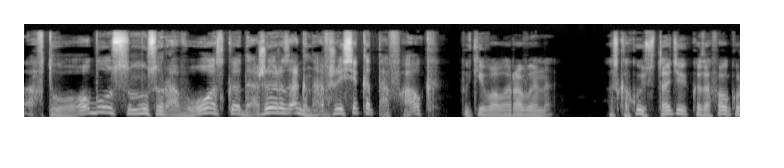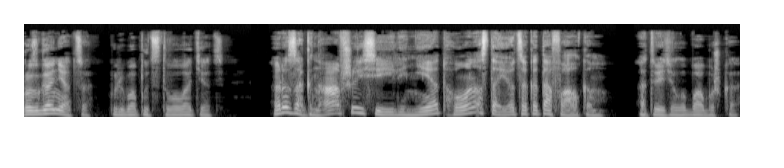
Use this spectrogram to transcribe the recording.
Автобус, мусоровозка, даже разогнавшийся катафалк, покивала Равена. А с какой стати катафалку разгоняться? полюбопытствовал отец. Разогнавшийся или нет, он остается катафалком, ответила бабушка.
